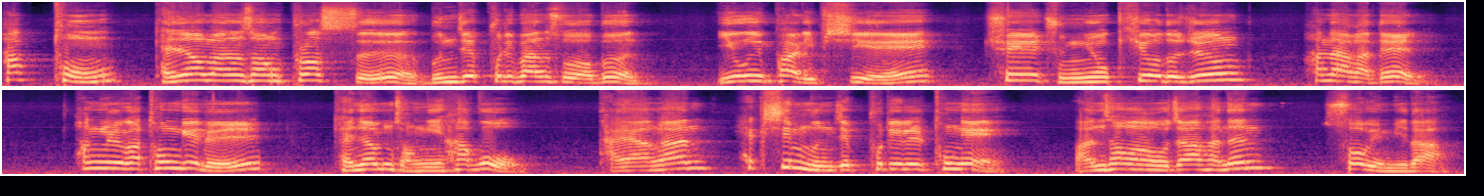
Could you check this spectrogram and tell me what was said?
학통 개념 완성 플러스 문제풀이 반 수업은 2028 입시의 최중요 키워드 중 하나가 될 확률과 통계를 개념 정리하고 다양한 핵심 문제풀이를 통해 완성하고자 하는 수업입니다.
